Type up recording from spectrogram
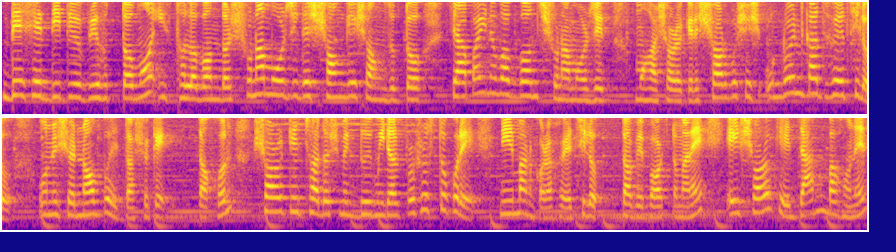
দেশের দ্বিতীয় বৃহত্তম স্থলবন্দর সোনা মসজিদের সঙ্গে সংযুক্ত চাঁপাইনবাবগঞ্জ সোনা মসজিদ। মহাসড়কের সর্বশেষ উন্নয়ন কাজ হয়েছিল উনিশশো নব্বইয়ের দশকে। তখন সড়কটি ছয় দশমিক দুই মিটার প্রশস্ত করে নির্মাণ করা হয়েছিল। তবে বর্তমানে এই সড়কে যানবাহনের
